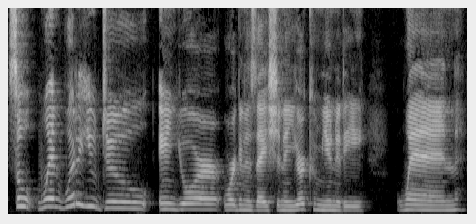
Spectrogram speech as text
So when what do you do in your organization in your community when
